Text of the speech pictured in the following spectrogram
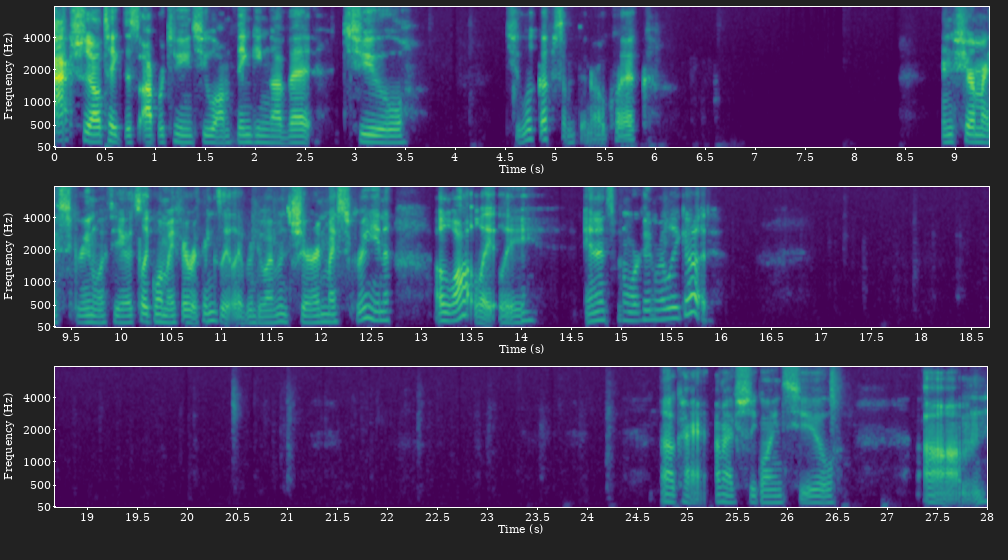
actually I'll take this opportunity to while I'm thinking of it to to look up something real quick and share my screen with you. It's like one of my favorite things lately I've been doing. I've been sharing my screen a lot lately and it's been working really good. Okay, I'm actually going to um,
